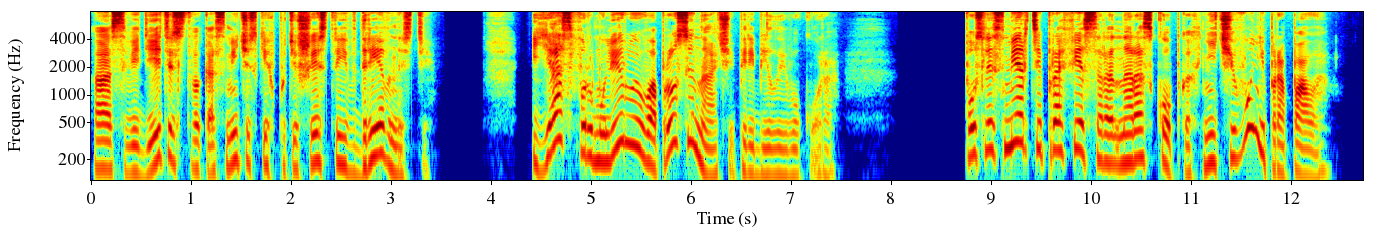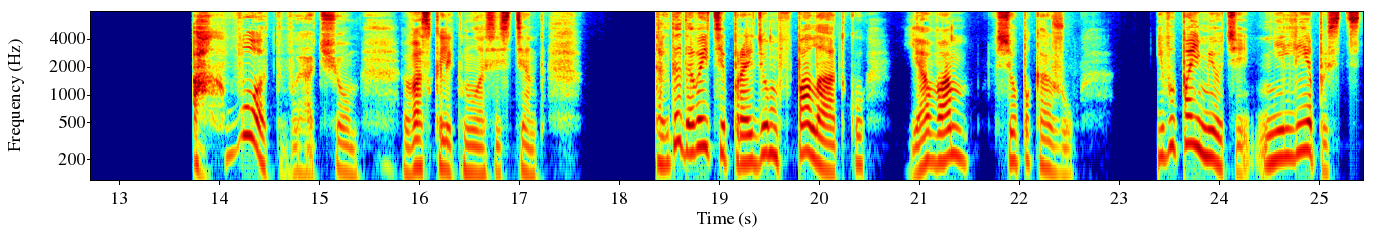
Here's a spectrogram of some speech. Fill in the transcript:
а свидетельства космических путешествий в древности». «Я сформулирую вопрос иначе», — перебила его Кора. После смерти профессора на раскопках ничего не пропало? «Ах, вот вы о чем!» — воскликнул ассистент. «Тогда давайте пройдем в палатку, я вам все покажу, и вы поймете нелепость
